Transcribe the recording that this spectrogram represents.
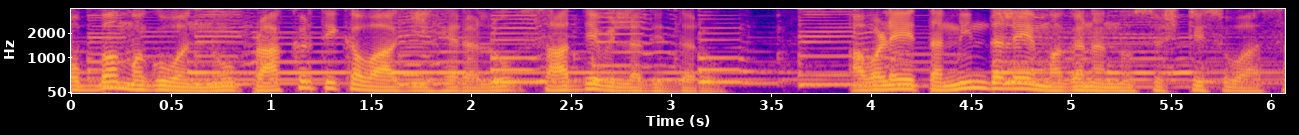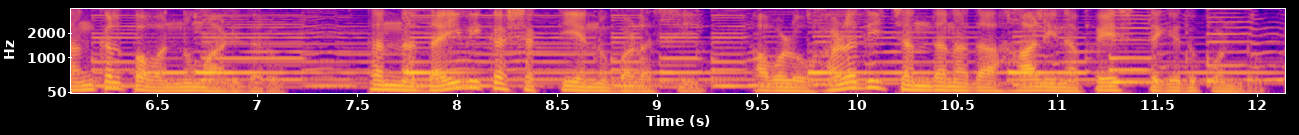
ಒಬ್ಬ ಮಗುವನ್ನು ಪ್ರಾಕೃತಿಕವಾಗಿ ಹೆರಲು ಸಾಧ್ಯವಿಲ್ಲದಿದ್ದರು. ಅವಳೇ ತನ್ನಿಂದಲೇ ಮಗನನ್ನು ಸೃಷ್ಟಿಸುವ ಸಂಕಲ್ಪವನ್ನು ಮಾಡಿದರು. ತನ್ನ ದೈವಿಕ ಶಕ್ತಿಯನ್ನು ಬಳಸಿ ಅವಳು ಹಳದಿ ಚಂದನದ ಹಾಲಿನ ಪೇಸ್ಟ್ ತೆಗೆದುಕೊಂಡು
